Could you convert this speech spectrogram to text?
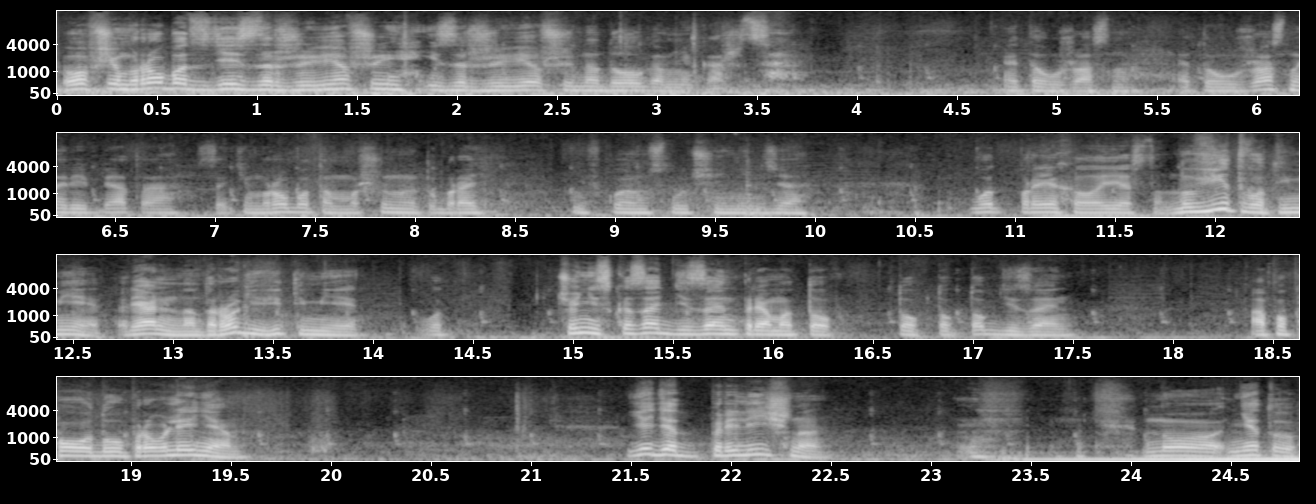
В общем, робот здесь заржавевший и заржавевший надолго, мне кажется. Это ужасно. Это ужасно, ребята. С этим роботом машину эту брать ни в коем случае нельзя. Вот проехала Еста. Ну, вид вот имеет. Реально, на дороге вид имеет. Вот, что не сказать, дизайн прямо топ. Топ, топ, топ дизайн. А по поводу управления, едет прилично, но нету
